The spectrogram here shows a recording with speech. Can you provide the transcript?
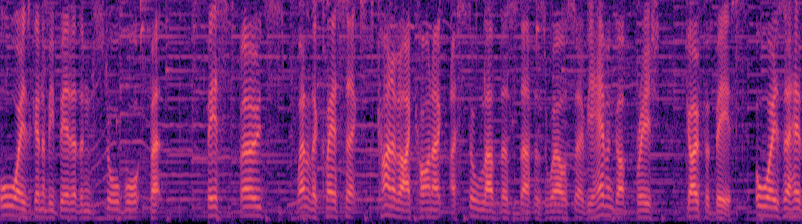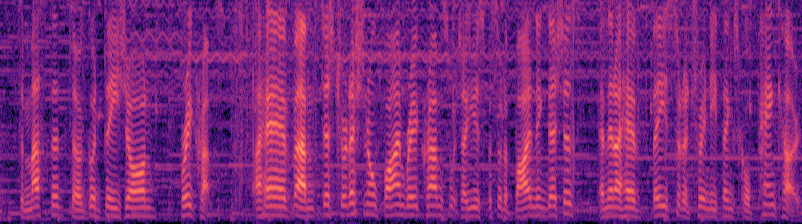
Always going to be better than store-bought, but Best Foods, one of the classics. It's kind of iconic. I still love this stuff as well. So if you haven't got fresh, go for Best. Always I have some mustard, so a good Dijon. Breadcrumbs. I have um, just traditional fine breadcrumbs, which I use for sort of binding dishes. And then I have these sort of trendy things called panko.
